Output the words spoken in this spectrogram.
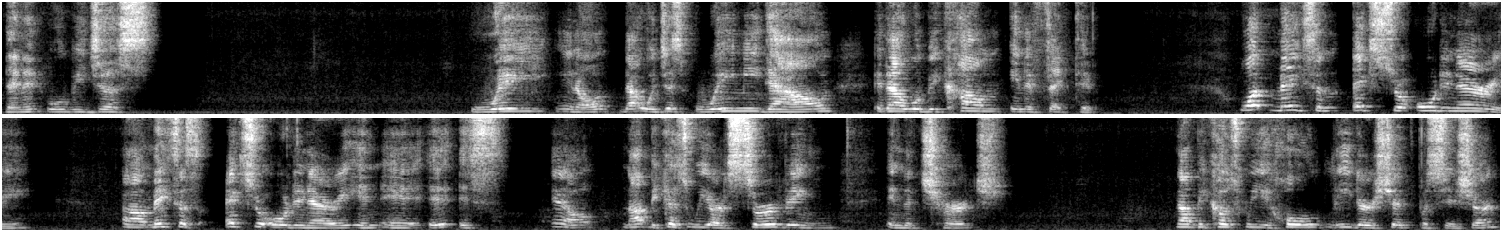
Then it will be just weigh, you know, that would just weigh me down and I would become ineffective. What makes an extraordinary, uh, makes us extraordinary in, in is, you know, not because we are serving in the church, not because we hold leadership position,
